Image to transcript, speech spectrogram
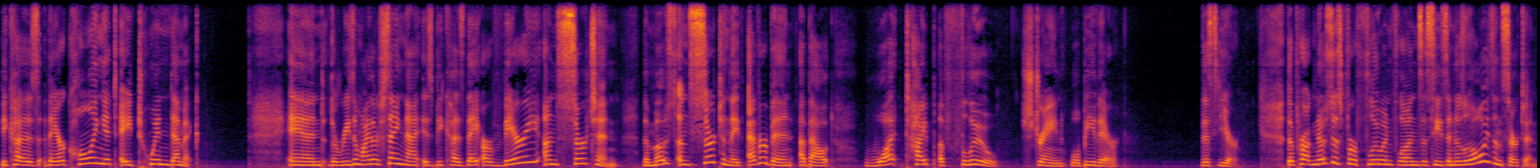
because they are calling it a twindemic. And the reason why they're saying that is because they are very uncertain, the most uncertain they've ever been about what type of flu strain will be there this year. The prognosis for flu influenza season is always uncertain,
